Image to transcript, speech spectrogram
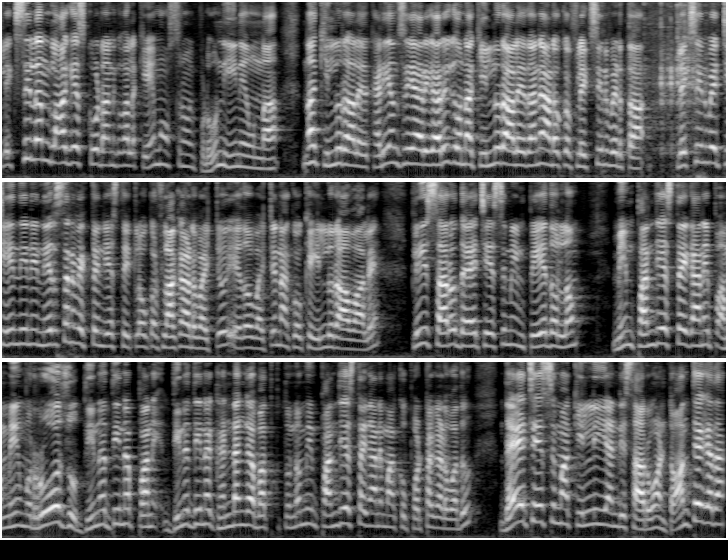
ఫ్లెక్సీలను లాగేసుకోవడానికి వాళ్ళకి ఏం అవసరం? ఇప్పుడు నేనే ఉన్నా నాకు ఇల్లు రాలేదు. కడియం శ్రీహారి గారు నాకు ఇల్లు రాలేదని ఆడ ఒక ఫ్లెక్సీని పెడతా. ఫ్లెక్సీని పెట్టి ఏంది? నేను నిరసన వ్యక్తం చేస్తే ఇట్లా ఒక ఫ్లకార్డ్ బట్టి ఏదో బట్టి నాకు ఒక ఇల్లు రావాలి. ప్లీజ్ సారు దయచేసి మేము పేదోళ్ళం. మేము పనిచేస్తే కానీ మేము రోజు దినదిన పని దినదిన గండంగా బతుకుతున్నాం. మేము పని చేస్తే కానీ మాకు పొట్ట గడవదు. దయచేసి మాకు ఇల్లు ఇవ్వండి సారు అంటాం. అంతే కదా?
